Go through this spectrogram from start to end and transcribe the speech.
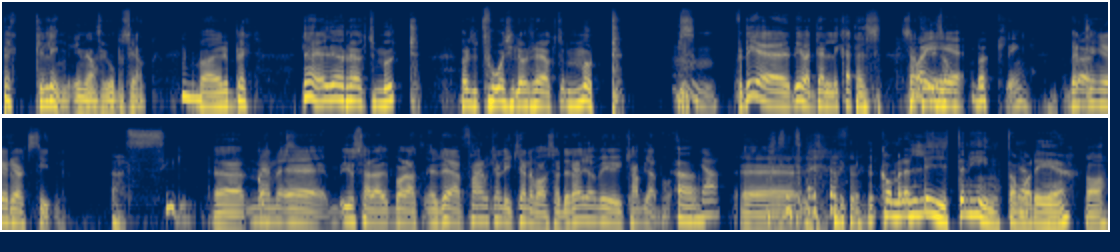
böckling innan jag ska gå på scen. Mm. Bara, är det böck? Nej, det är rökt mört. Var det typ två kilo rökt mört? För det är, det är delikatess. Vad det är liksom, böckling? böckling är rökt sill. Ah, sill? Eh, men eh, just så här, bara att en rävfarm kan lika gärna vara så här, det där gör vi kaviar på. Ja. Ja. Eh, kommer en liten hint om vad det är. ja.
